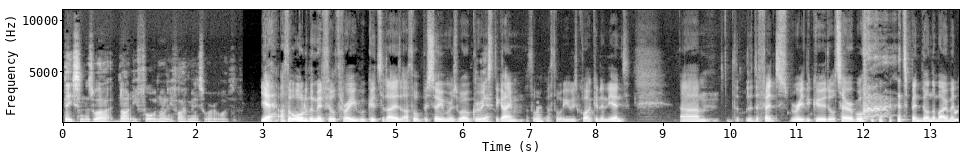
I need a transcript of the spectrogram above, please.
decent as well at 94, 95 minutes where it was. Yeah, I thought all of the midfield three were good today. I thought Bissouma as well grew Yeah. into the game. I thought I thought he was quite good in the end. Um, the, the defense were either good or terrible, depending on the moment,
